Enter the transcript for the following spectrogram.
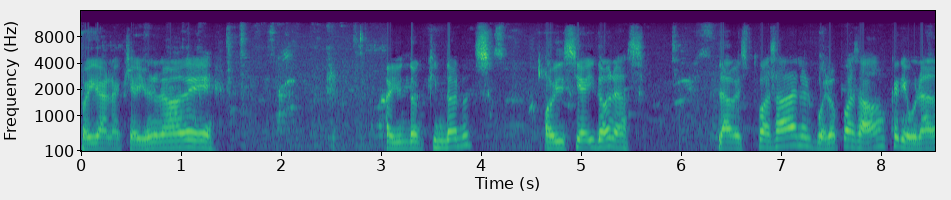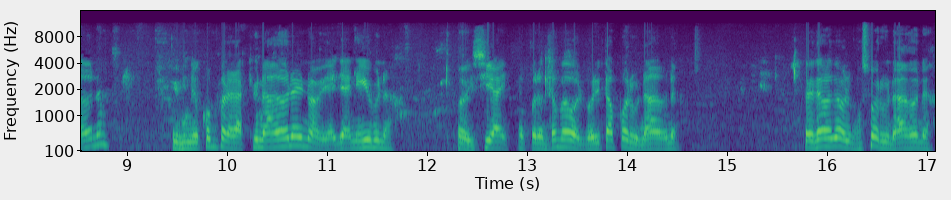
Oigan, aquí hay una de... Hay un Dunkin Donuts, hoy sí hay donas. La vez pasada, en el vuelo pasado, quería una dona y vine a comprar aquí una dona y no había ya ni una. Hoy sí hay, de pronto me vuelvo ahorita por una dona. Entonces nos volvemos por una dona.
